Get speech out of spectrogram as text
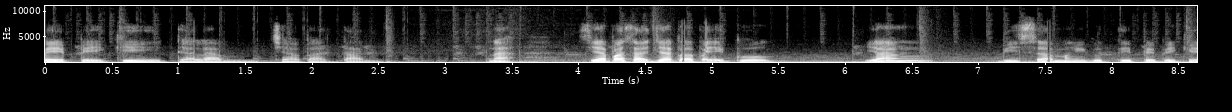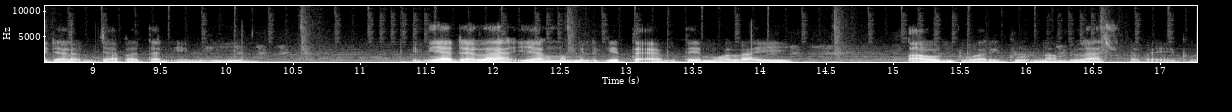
PPG dalam jabatan. Nah, siapa saja Bapak Ibu yang bisa mengikuti PPG dalam jabatan ini ini adalah yang memiliki TMT mulai tahun 2016 Bapak Ibu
